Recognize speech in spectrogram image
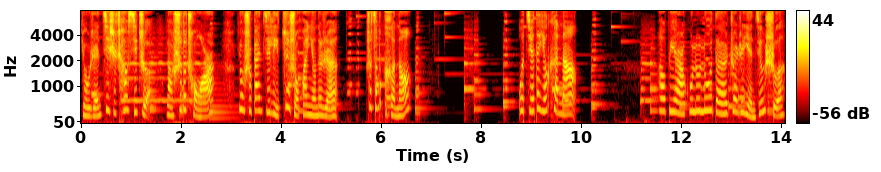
有人既是抄袭者、老师的宠儿，又是班级里最受欢迎的人，这怎么可能？我觉得有可能。奥比尔咕噜噜地转着眼睛说：“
